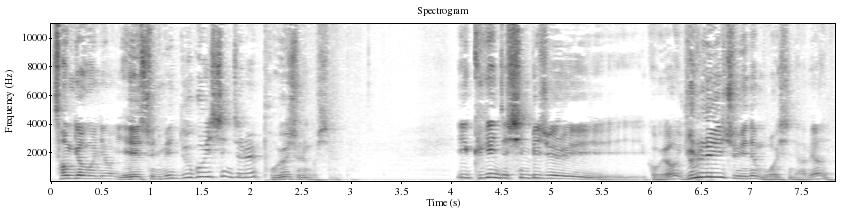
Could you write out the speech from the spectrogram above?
성경은요 예수님이 누구이신지를 보여주는 것입니다. 이 그게 이제 신비주의고요. 윤리주의는 무엇이냐면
